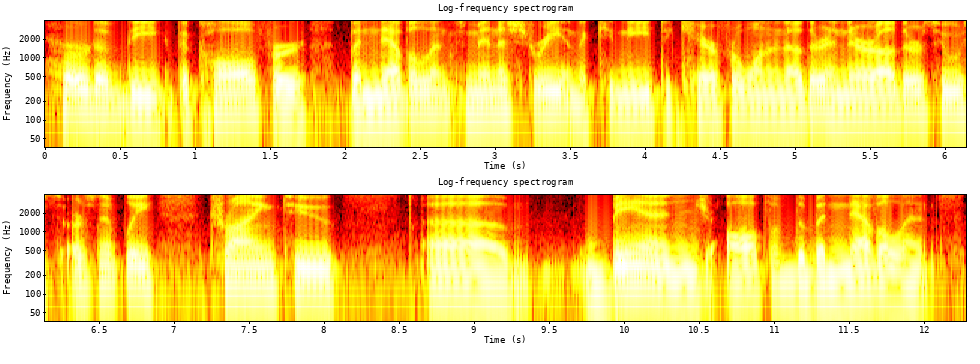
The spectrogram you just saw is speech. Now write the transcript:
heard of the, the call for benevolence ministry and the need to care for one another, and there are others who are simply trying to uh, binge off of the benevolence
